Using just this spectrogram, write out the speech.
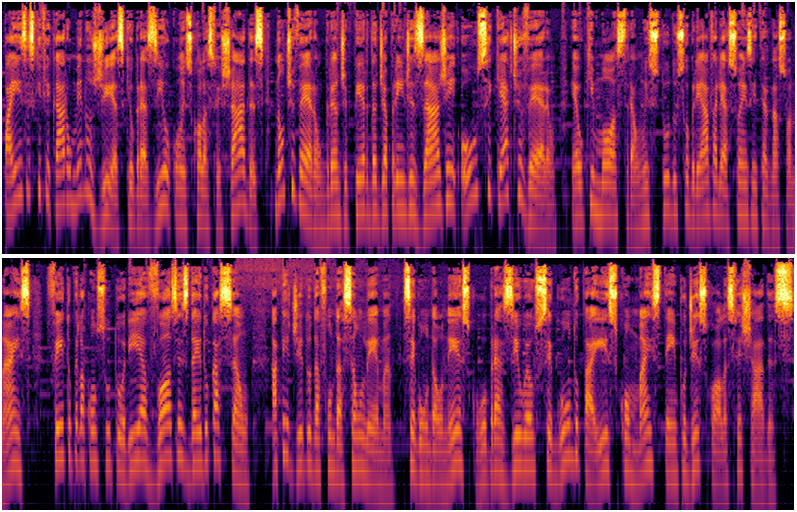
Países que ficaram menos dias que o Brasil com escolas fechadas não tiveram grande perda de aprendizagem ou sequer tiveram. É o que mostra um estudo sobre avaliações internacionais feito pela consultoria Vozes da Educação, a pedido da Fundação Lehman. Segundo a Unesco, o Brasil é o segundo país com mais tempo de escolas fechadas.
